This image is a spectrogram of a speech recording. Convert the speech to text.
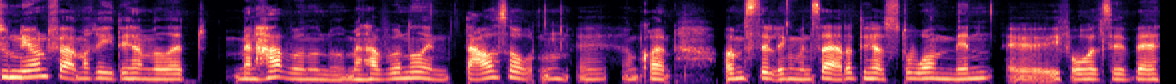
du nævnte før, Marie, det her med, at man har vundet noget. Man har vundet en dagsorden øh, om grøn omstilling, men så er der det her store men øh, i forhold til, hvad,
